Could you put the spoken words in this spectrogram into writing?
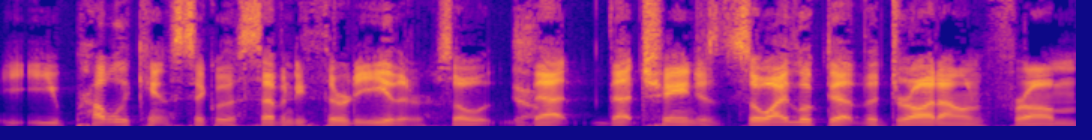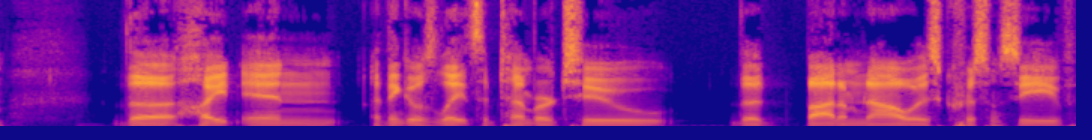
you probably can't stick with a 70-30 either. So yeah. that that changes. So I looked at the drawdown from the height in I think it was late September to the bottom now is Christmas Eve,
